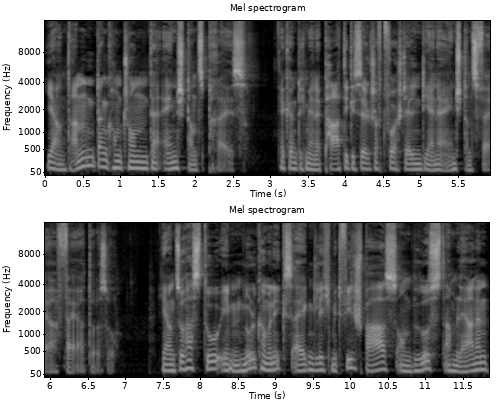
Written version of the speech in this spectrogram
Ja, und dann, dann kommt schon der Einstandspreis. Hier könnte ich mir eine Partygesellschaft vorstellen, die eine Einstandsfeier feiert oder so. Ja, und so hast du im 0,x eigentlich mit viel Spaß und Lust am Lernen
